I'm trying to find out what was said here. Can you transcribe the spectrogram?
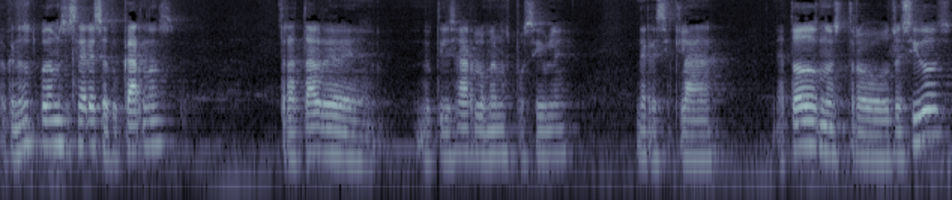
lo que nosotros podemos hacer es educarnos, tratar de, de utilizar lo menos posible, de reciclar, a todos nuestros residuos,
